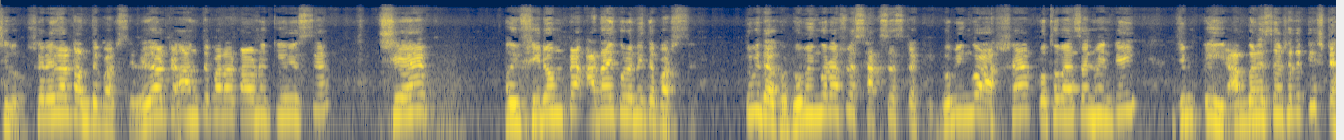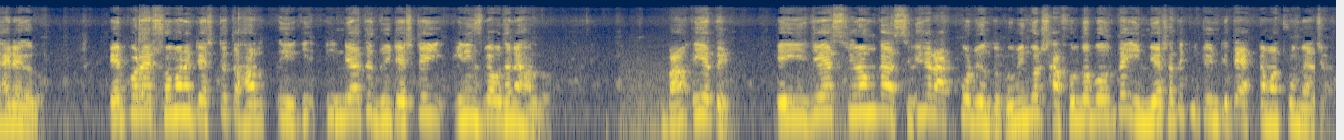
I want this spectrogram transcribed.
ছিল। সে রেজাল্ট আনতে পারছে। রেজাল্ট আনতে পারার কারণে কি হয়েছে? সে ওই ফ্রিডমটা আদায় করে নিতে পারছে। তুমি দেখো ডোমিঙ্গোর আসলে সাকসেসটা কি? ডোমিঙ্গো আসা প্রথম অ্যাসাইনমেন্টেই আফগানিস্তানের সাথে টেস্টে হেরে গেল। এরপরে সমানে টেস্টে তো হার ইন্ডিয়াতে দুই টেস্টেই ইনিংস ব্যবধানে হারলো। ইয়েতে, এই যে শ্রীলঙ্কা সিরিজের আগ পর্যন্ত ডোমিঙ্গোর সাফল্য বলতে ইন্ডিয়ার সাথে টি টোয়েন্টিতে একটা মাত্র ম্যাচ হয়।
